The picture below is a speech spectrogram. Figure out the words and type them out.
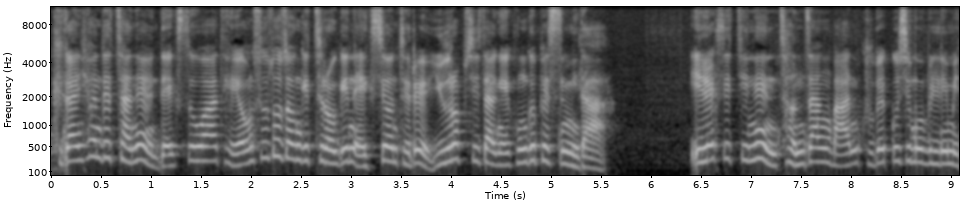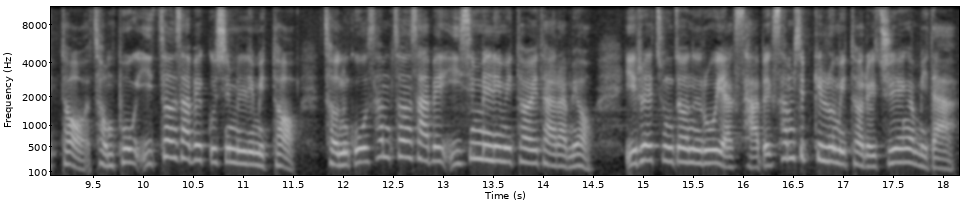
그간 현대차는 넥소와 대형 수소전기 트럭인 엑시언트를 유럽 시장에 공급했습니다. 일렉시티는 전장 1995mm, 전폭 2490mm, 전고 3420mm에 달하며 1회 충전으로 약 430km를 주행합니다.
